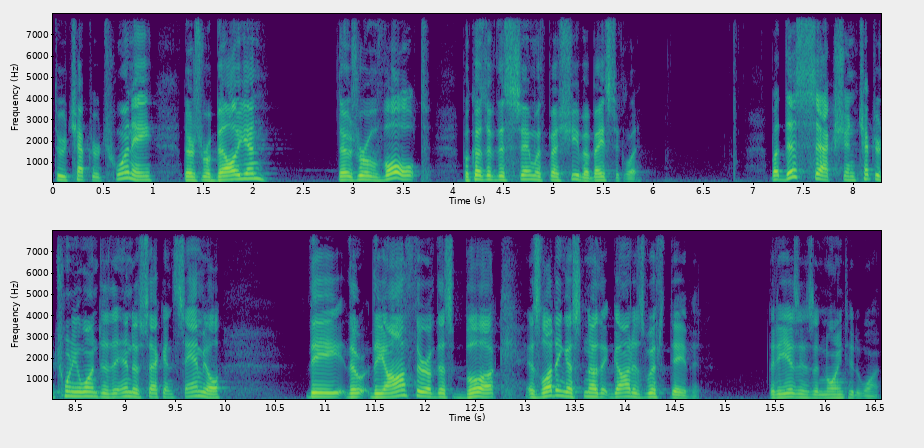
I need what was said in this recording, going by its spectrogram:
through chapter 20, there's rebellion, there's revolt because of this sin with Bathsheba, basically. But this section, chapter 21 to the end of 2 Samuel, the, the, the author of this book is letting us know that God is with David, that he is his anointed one.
